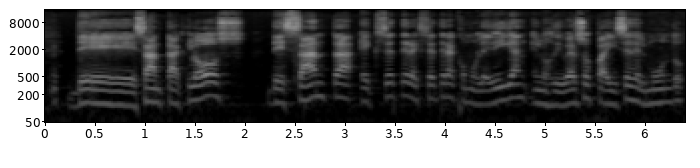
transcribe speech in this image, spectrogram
de Santa Claus, de Santa, etcétera, etcétera, como le digan en los diversos países del mundo,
